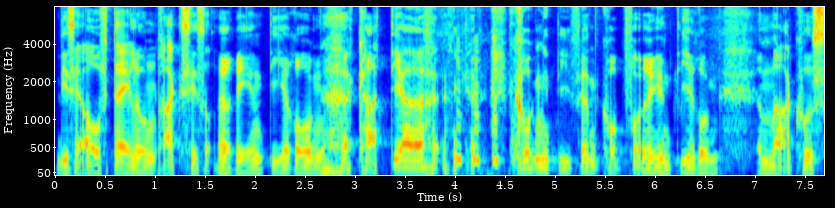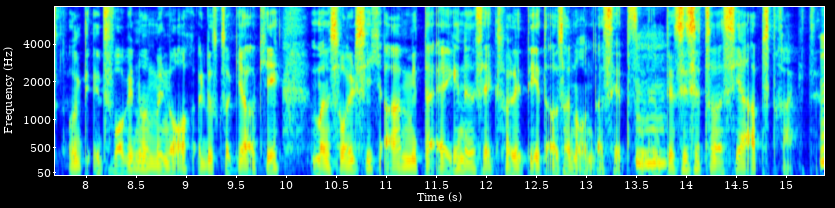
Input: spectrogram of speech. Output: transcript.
diese Aufteilung Praxisorientierung, Katja, kognitive und Kopforientierung, Markus. Und jetzt frage ich noch einmal nach, du hast gesagt, ja, okay, man soll sich auch mit der eigenen Sexualität auseinandersetzen. Mhm. Das ist jetzt aber sehr abstrakt, äh,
